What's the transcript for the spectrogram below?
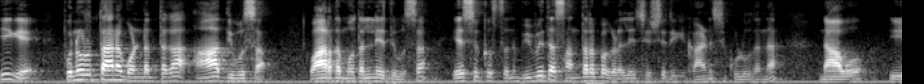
ಹೀಗೆ ಪುನರುತ್ಥಾನಗೊಂಡಂತಹ ಆ ದಿವಸ ವಾರದ ಮೊದಲನೇ ದಿವಸ ಯೇಸುಕ್ರಿಸ್ತನು ವಿವಿಧ ಸಂದರ್ಭಗಳಲ್ಲಿ ಶಿಷ್ಯರಿಗೆ ಕಾಣಿಸಿಕೊಳ್ಳುವುದನ್ನು ನಾವು ಈ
